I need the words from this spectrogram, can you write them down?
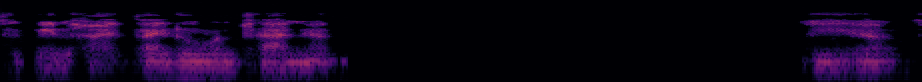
จะเป็นหายไปดูมวลสารครับนี่ครับ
